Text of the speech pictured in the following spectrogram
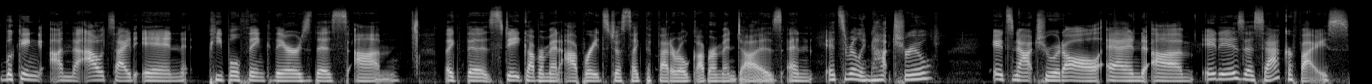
looking on the outside in, people think there's this um, like the state government operates just like the federal government does, and it's really not true. It's not true at all, and um, it is a sacrifice.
